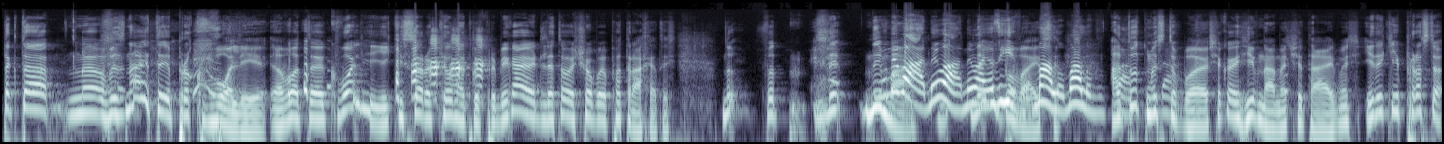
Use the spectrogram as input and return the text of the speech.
Так то е, ви знаєте про кволі? От е, кволі, які 40 кілометрів прибігають для того, щоб потрахатись. Ну, от не, нема. Ну, нема, нема, нема, Не я відбувається. Мало, мало. А так, тут ми з тобою всякої гівна начитаємось, і такий просто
